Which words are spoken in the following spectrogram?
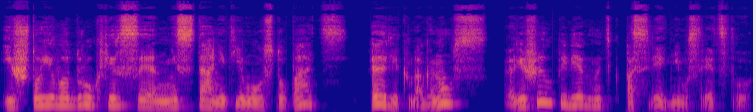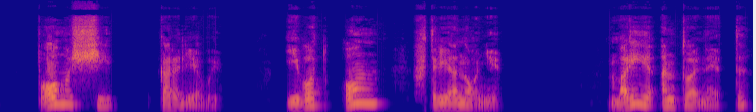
и что его друг Ферсен не станет ему уступать, Эрик Магнус решил прибегнуть к последнему средству — помощи королевы. И вот он в Трианоне. Мария Антуанетта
